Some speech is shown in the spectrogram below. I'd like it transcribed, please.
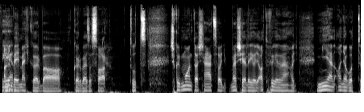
Igen. amiben megy körbe, a, körbe ez a szar tudsz. És akkor mondta a srác, hogy meséli, hogy attól függetlenül, hogy milyen anyagot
